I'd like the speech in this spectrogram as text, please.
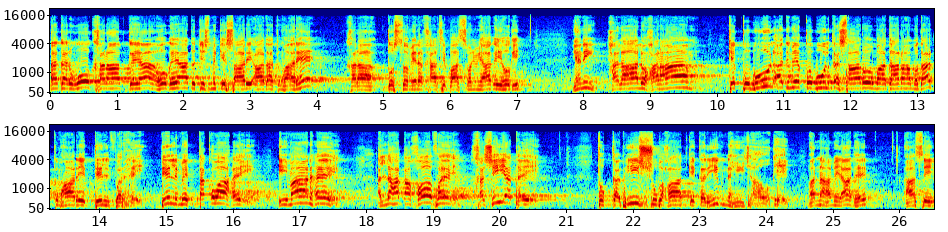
اگر وہ خراب گیا، ہو گیا، تو جسم کے سارے آدھا تمہارے خراب۔ دوستو میرا خیال سے بات سمجھ میں آ گئی ہوگی۔ یعنی حلال و حرام کہ قبول عدم قبول کا سارو مادارہ مدار تمہارے دل پر ہے۔ دل میں تقوی ہے، ایمان ہے، اللہ کا خوف ہے، خشیت ہے۔ تو کبھی شبہات کے قریب نہیں جاؤ گے۔ ورنہ ہمیں یاد ہے، آج سے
